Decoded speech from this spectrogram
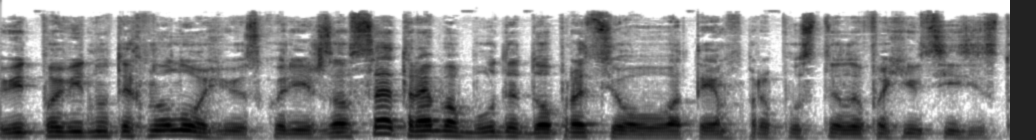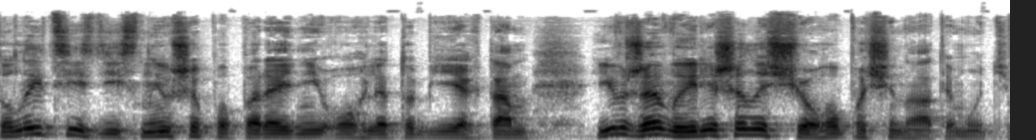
Відповідну технологію, скоріш за все, треба буде допрацьовувати, припустили фахівці зі столиці, здійснивши попередній огляд об'єкта, і вже вирішили, з чого починатимуть.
